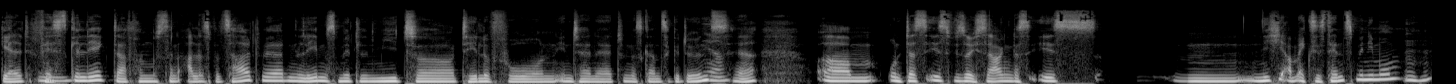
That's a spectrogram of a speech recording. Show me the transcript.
Geld mhm. festgelegt. Davon muss dann alles bezahlt werden. Lebensmittel, Miete, Telefon, Internet und das ganze Gedöns. Ja. ja. Ähm, und das ist, wie soll ich sagen, das ist mh, mm, nicht am Existenzminimum. Mhm.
